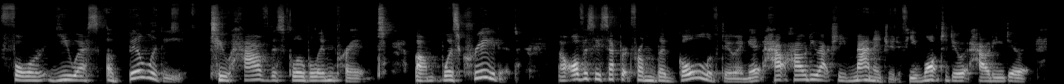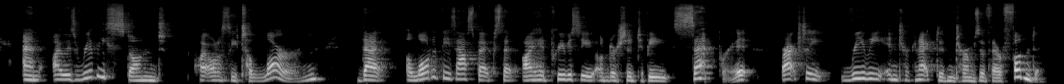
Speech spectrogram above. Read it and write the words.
for US ability to have this global imprint um, was created. Now, obviously, separate from the goal of doing it, how, how do you actually manage it? If you want to do it, how do you do it? And I was really stunned, quite honestly, to learn that a lot of these aspects that I had previously understood to be separate are actually really interconnected in terms of their funding.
